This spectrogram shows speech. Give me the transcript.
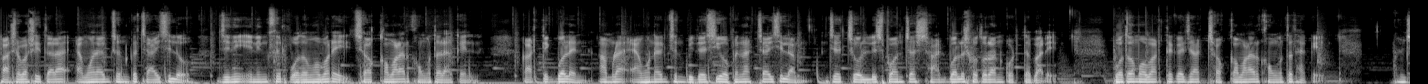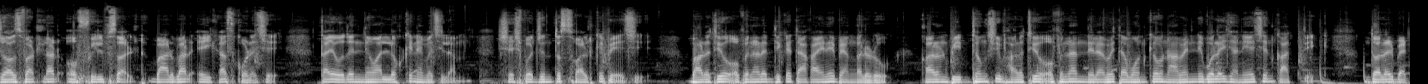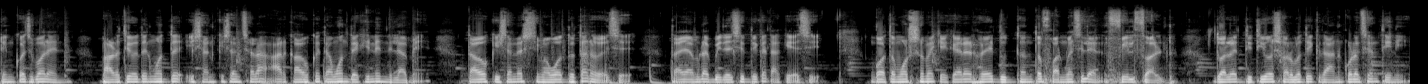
পাশাপাশি তারা এমন একজনকে চাইছিল, যিনি ইনিংসের প্রথম ওভারেই ছক্কা মারার ক্ষমতা রাখেন। কার্তিক বলেন, আমরা এমন একজন বিদেশি ওপেনার চাইছিলাম, যে চল্লিশ, পঞ্চাশ, ষাট বলে শত রান করতে পারে। প্রথম ওভার থেকে যার ছক্কা মারার ক্ষমতা থাকে জস বাটলার ও ফিল্প সল্ট বারবার এই কাজ করেছে। তাই ওদের নেওয়ার লক্ষ্যে নেমেছিলাম। শেষ পর্যন্ত সল্টকে পেয়েছি। ভারতীয় ওপেনারের দিকে তাকায়নি বেঙ্গালুরু। কারণ বিধ্বংসী ভারতীয় ওপেনার নিলামে তেমন কেউ নামেননি বলেই জানিয়েছেন কার্তিক। দলের ব্যাটিং কোচ বলেন, ভারতীয়দের মধ্যে ঈশান কিষান ছাড়া আর কাউকে তেমন দেখিনি নিলামে। তাও কিষানের সীমাবদ্ধতা রয়েছে, তাই আমরা বিদেশির দিকে তাকিয়েছি। গত মরশুমে কেকেআরের হয়ে দুর্দান্ত ফর্মে ছিলেন ফিল সল্ট দলের দ্বিতীয় সর্বাধিক রান করেছেন তিনি।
